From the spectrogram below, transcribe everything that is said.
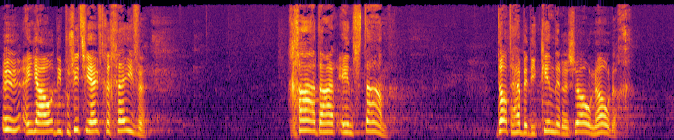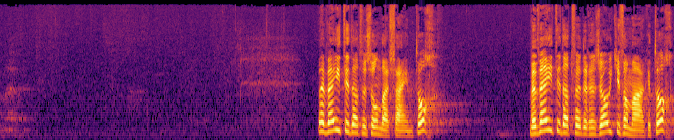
u en jou die positie heeft gegeven. Ga daarin staan. Dat hebben die kinderen zo nodig. We weten dat we zondaar zijn, toch? We weten dat we er een zootje van maken, toch?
